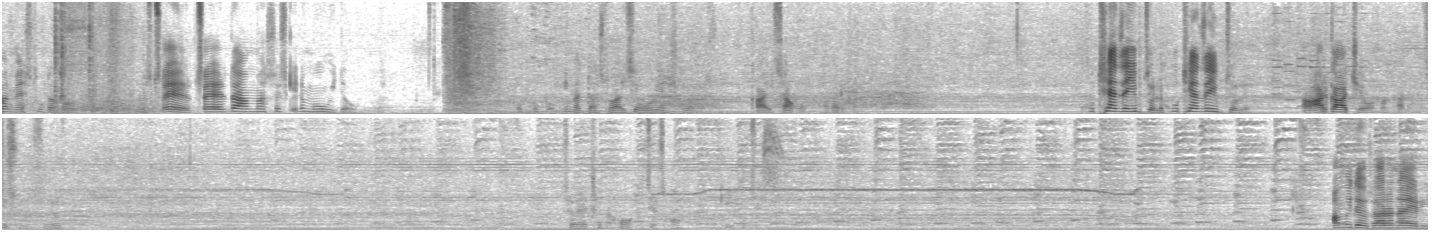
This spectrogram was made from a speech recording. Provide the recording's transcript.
ვაი მე თუ დამოვიდა წერ წერ და ამას ეს კიდე მოვიდა ოპო იმან დასვა ისე ორიან შუა კაი საღო მაგარი. ხუთიანზე იბძოლე ხუთიანზე იბძოლე არ გააჩევა მანქანა ის საერთოდ ხო იცის ხო? ამ ვიდეოს არანაირი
